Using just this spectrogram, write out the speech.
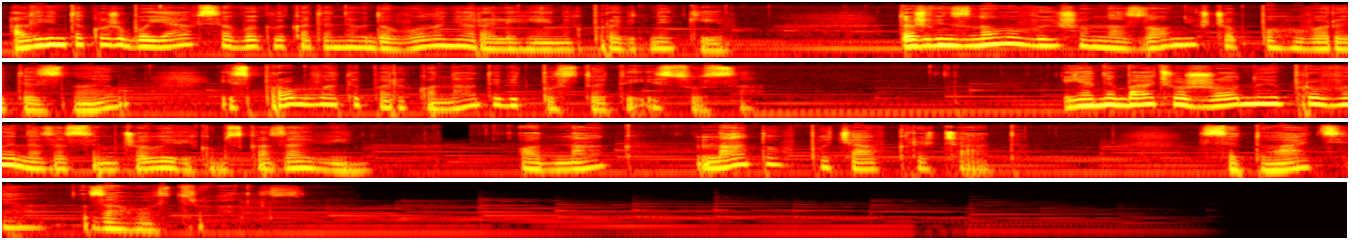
але він також боявся викликати невдоволення релігійних провідників. Тож він знову вийшов назовні, щоб поговорити з ним і спробувати переконати відпустити Ісуса. Я не бачу жодної провини за цим чоловіком, сказав він. Однак натовп почав кричати. Ситуація загострювалась.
